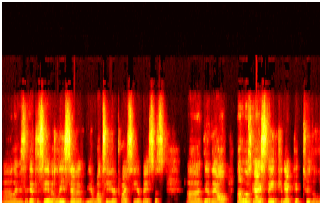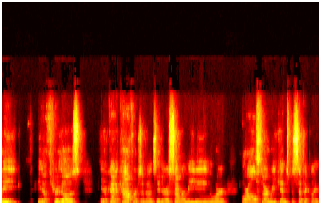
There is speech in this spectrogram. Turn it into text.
I said, get to see him at least on a you know once a year, twice a year basis. Uh, they, they all a lot of those guys stayed connected to the league you know, through those, you know, kind of conference events, either a summer meeting or or All Star Weekend specifically,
